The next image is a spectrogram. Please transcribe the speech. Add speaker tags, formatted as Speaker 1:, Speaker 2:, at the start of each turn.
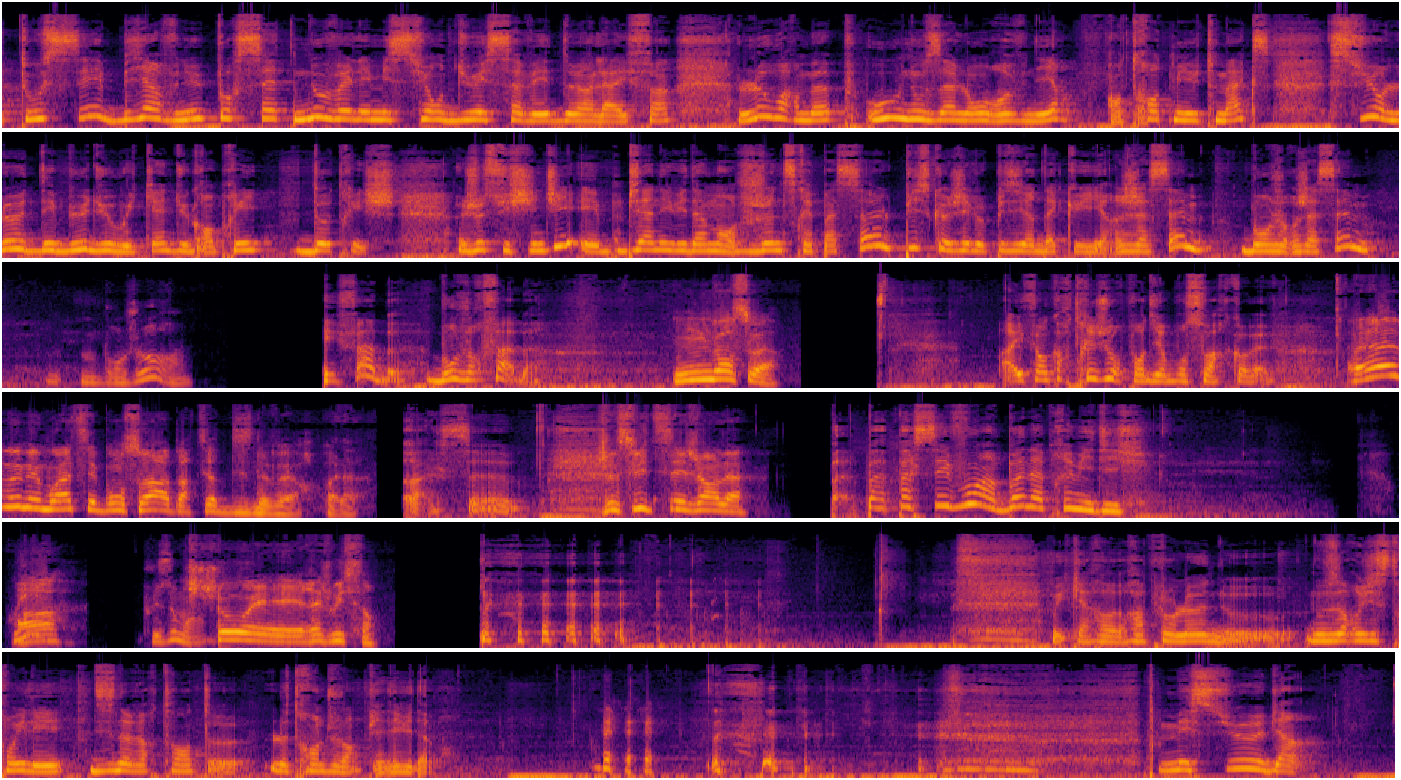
Speaker 1: À tous et bienvenue pour cette nouvelle émission du SAV de 1 Life 1, le warm-up où nous allons revenir en 30 minutes max sur le début du week-end du Grand Prix d'Autriche. Je suis Shinji et bien évidemment je ne serai pas seul puisque j'ai le plaisir d'accueillir Jassem. Bonjour Jassem.
Speaker 2: Bonjour.
Speaker 1: Et Fab. Bonjour Fab.
Speaker 3: Bonsoir.
Speaker 1: Ah, il fait encore très jour pour dire bonsoir quand même.
Speaker 3: Ouais, oui, mais moi, c'est bonsoir à partir de 19h, voilà.
Speaker 1: Ouais, c'est-
Speaker 3: Je suis de ces gens-là.
Speaker 1: Pa- pa- Passez-vous un bon après-midi?
Speaker 2: Oui,
Speaker 3: Ah,
Speaker 2: plus ou moins.
Speaker 3: chaud et réjouissant.
Speaker 1: Oui, car euh, rappelons-le, nous, nous enregistrons, il est 19h30 euh, le 30 juin, bien évidemment. Messieurs, eh bien,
